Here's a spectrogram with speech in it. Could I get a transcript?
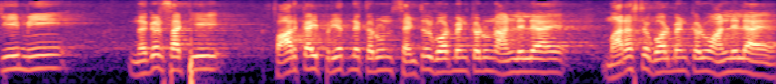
की मी नगरसाठी फार काही प्रयत्न करून सेंट्रल गव्हर्नमेंटकडून आणलेले आहे महाराष्ट्र गव्हर्नमेंटकडून आणलेले आहे.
